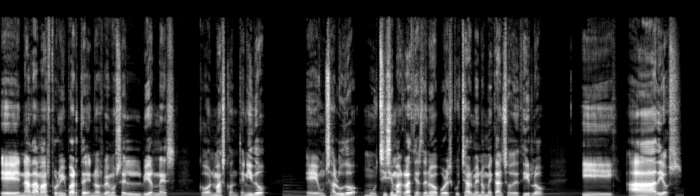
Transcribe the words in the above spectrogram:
Eh, nada más por mi parte, nos vemos el viernes con más contenido. Eh, un saludo, muchísimas gracias de nuevo por escucharme, no me canso de decirlo y adiós.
